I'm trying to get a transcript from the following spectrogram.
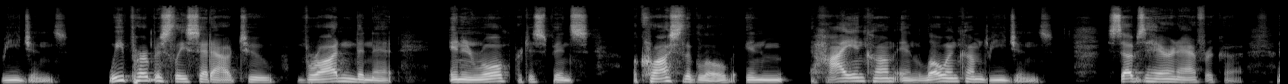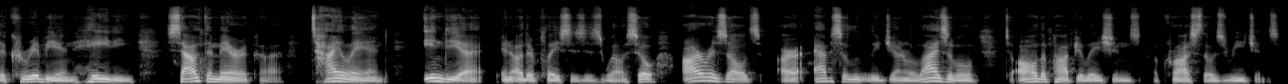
regions. We purposely set out to broaden the net and enroll participants across the globe in high income and low income regions, sub Saharan Africa, the Caribbean, Haiti, South America, Thailand, India, and other places as well. So our results are absolutely generalizable to all the populations across those regions.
